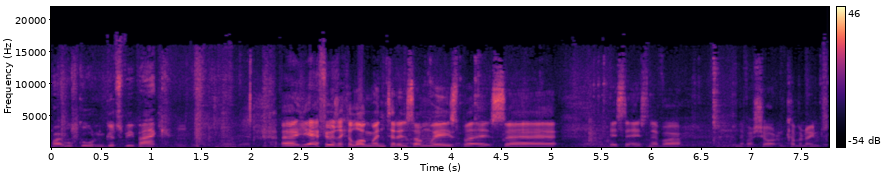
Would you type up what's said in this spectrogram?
Right, well, Gordon, good to be back. Uh, yeah, it feels like a long winter in some ways, but it's uh, it's it's never never short and coming around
